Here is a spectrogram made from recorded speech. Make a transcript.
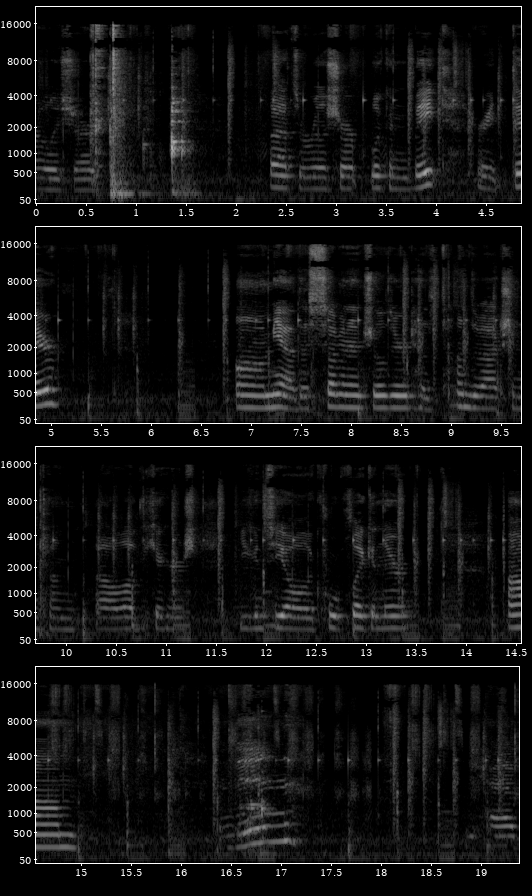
really sharp. That's a really sharp looking bait right there. Um, yeah, this seven inch lizard has tons of action, ton, uh, I love the kickers. You can see all the cool flake in there. Um, and then we have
